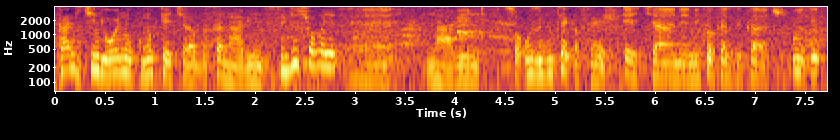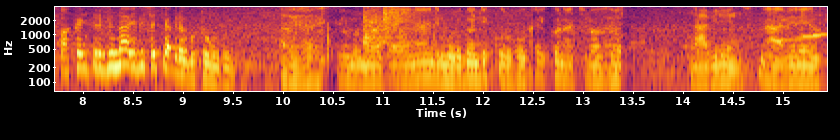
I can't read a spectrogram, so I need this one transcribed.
Kandi ikindi wowe ni ukumutekera gusa nta bindi. Si ibyo ushoboye? Nta bindi. So uzi guteka fresh? Eh cyane. Niko kazi kacu. Akayiteleviziyo ntari bise cyangwa biragutunguye? Si umamagaye nandi mu rugo ndi kuruhuka ariko nta kibazo. Ntabirenze nta birenze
